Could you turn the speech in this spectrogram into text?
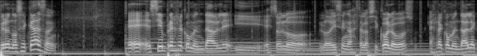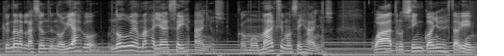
pero no se casan. Eh, eh, siempre es recomendable, y esto lo, lo, dicen hasta los psicólogos, es recomendable que una relación de noviazgo no dure más allá de 6 años, como máximo 6 años. 4 o 5 años está bien,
